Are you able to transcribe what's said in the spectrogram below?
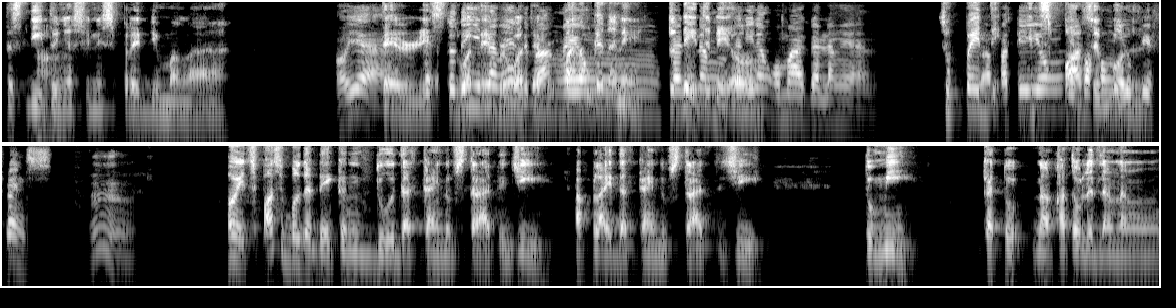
Tapos dito Ah. niya sinispread yung mga Oh yeah. terrorist, Today lang yan, di whatever, ba? whatever. Parang Ngayong, ganun eh. Today, kaninang, today, oh. kaninang umaga lang yan. So, pwede, Pati it's yung iba possible. kong UP friends. Hmm. Oh, it's possible that they can do that kind of strategy, apply that kind of strategy to me. Katu na katulad lang ng,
